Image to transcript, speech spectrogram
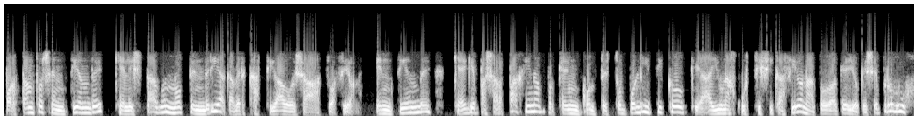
Por tanto, se entiende que el Estado no tendría que haber castigado esas actuaciones. Entiende que hay que pasar página porque hay un contexto político, que hay una justificación a todo aquello que se produjo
